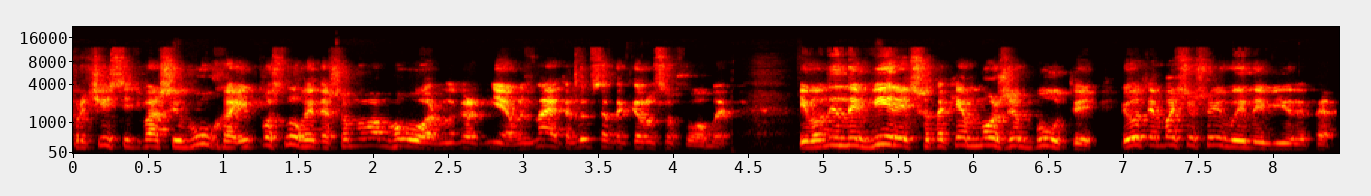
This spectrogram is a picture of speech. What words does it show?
прочистіть ваші вуха і послухайте, що ми вам говоримо. Вони кажуть, ні, ви знаєте, ви все таки русофоби. І вони не вірять, що таке може бути. І от я бачу, що і ви не вірите.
